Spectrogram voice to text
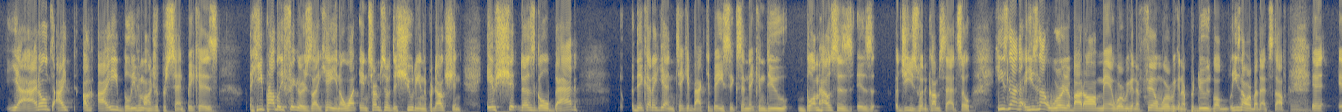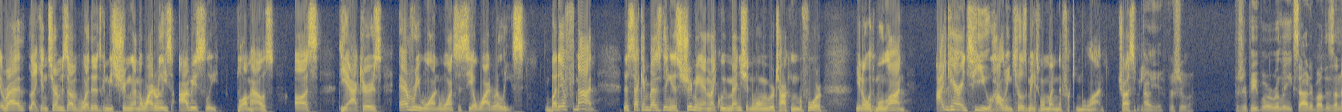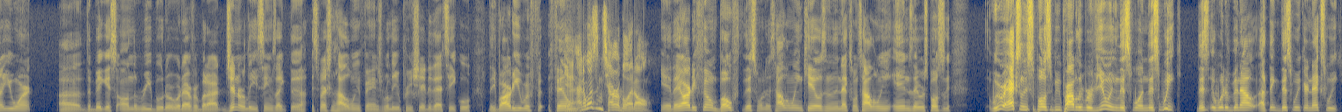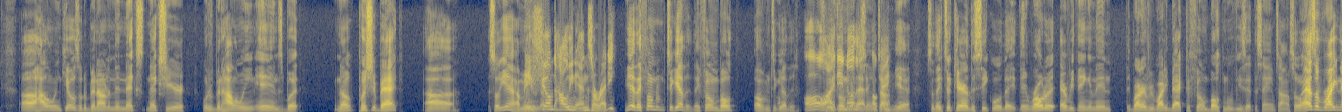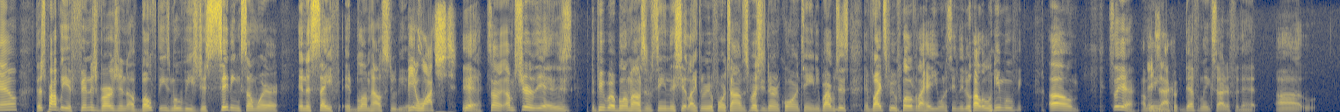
Yeah, I don't. I I believe him 100 percent because he probably figures like, hey, you know what? In terms of the shooting and the production, if shit does go bad, they can again take it back to basics, and they can do. Blumhouse is is a genius when it comes to that. So he's not he's not worried about oh man, where are we gonna film, where are we gonna produce, but he's not worried about that stuff. Mm-hmm. It- it- rather like in terms of whether it's gonna be streaming on the wide release, obviously Blumhouse, us, the actors, everyone wants to see a wide release. But if not, the second best thing is streaming. And like we mentioned when we were talking before, you know, with Mulan, I guarantee you Halloween Kills makes more money than fucking Mulan. Trust me. Oh yeah, for sure, for sure. People are really excited about this. I know you weren't uh, the biggest on the reboot or whatever, but I generally it seems like the especially Halloween fans really appreciated that sequel. They've already ref- filmed. Yeah, and it wasn't terrible at all. Yeah, they already filmed both. This one is Halloween Kills, and the next one's Halloween Ends. They were supposed to. We were actually supposed to be probably reviewing this one this week. This it would have been out, I think, this week or next week. Uh, Halloween Kills would have been out, and then next next year would have been Halloween Ends. But you know, push it back. Uh, so yeah, I mean, they filmed Halloween Ends already. yeah, they filmed them together. They filmed both of them together. Oh, So I didn't know at that. Okay. time, Yeah. So they took care of the sequel. They they wrote it, everything, and then they brought everybody back to film both movies at the same time. So as of right now, there's probably a finished version of both these movies just sitting somewhere in a safe at Blumhouse Studios. Being watched. Yeah. So I'm sure. Yeah. The people at Blumhouse have seen this shit like three or four times, especially during quarantine. He probably just invites people over, like, "Hey, you want to see the new Halloween movie?" Um. So yeah, I mean, Exactly. definitely excited for that. Uh,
